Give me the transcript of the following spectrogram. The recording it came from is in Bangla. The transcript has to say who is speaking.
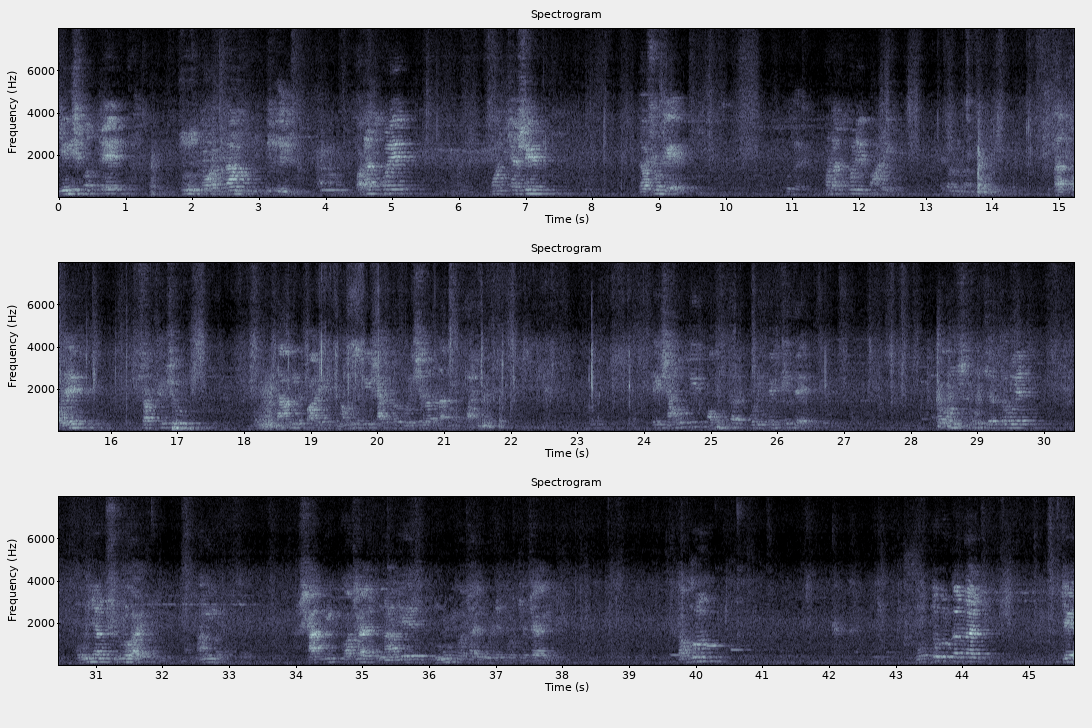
Speaker 1: জিনিসপত্রের দরদাম হঠাৎ করে পঞ্চাশের দশকে হঠাৎ করে বাড়ে। তারপরে সব কিছু দামই বাড়ে এমনকি স্বাস্থ্য পরিষেবার দাম বাড়ে। এই সামগ্রিক অবস্থার পরিপ্রেক্ষিতে যখন স্কুল ছাত্রদের অভিযান শুরু হয়, আমি সার্বিক কথায় না দিয়ে মূল কথায় উল্লেখ করতে চাই। তখন মধ্য কলকাতার যে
